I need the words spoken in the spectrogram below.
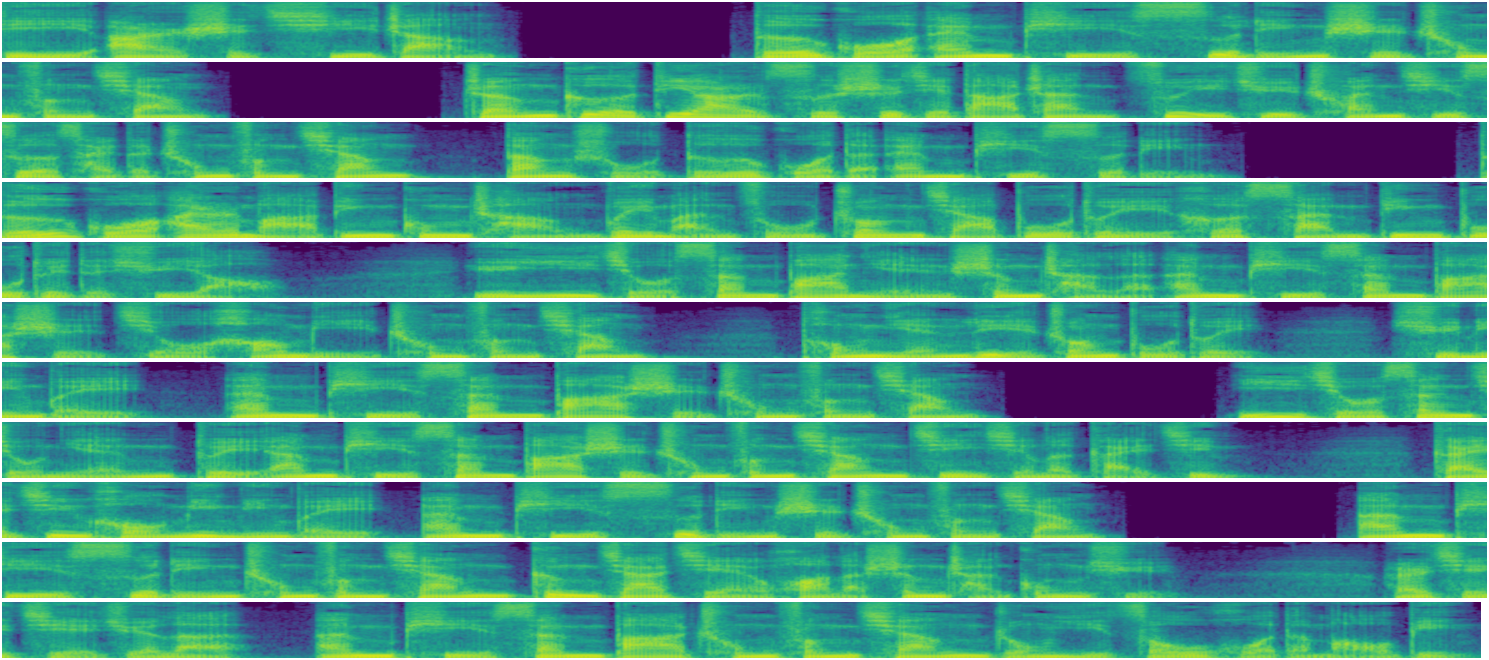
第二十七章，德国 MP 四零式冲锋枪。整个第二次世界大战最具传奇色彩的冲锋枪，当属德国的 MP 四零。德国埃尔马兵工厂为满足装甲部队和伞兵部队的需要，于一九三八年生产了 MP 三八式九毫米冲锋枪。同年，列装部队取名为 MP 三八式冲锋枪。一九三九年，对 MP 三八式冲锋枪进行了改进。改进后命名为 MP 四零式冲锋枪。MP 四零冲锋枪更加简化了生产工序，而且解决了 MP 三八冲锋枪容易走火的毛病。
